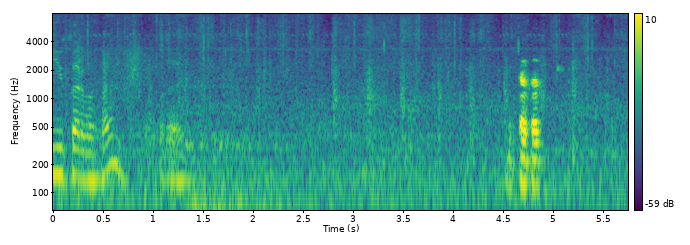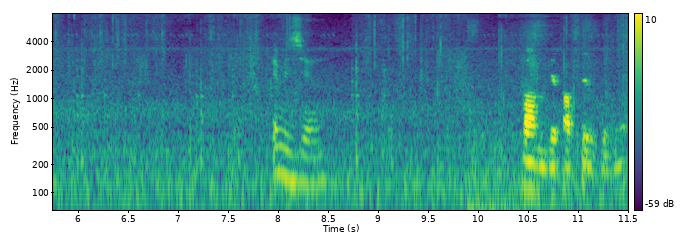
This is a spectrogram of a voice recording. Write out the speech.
Bir yukarı bakalım. Burada Dikkat et. temiz ya. Bam diye patlıyor gözüne.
